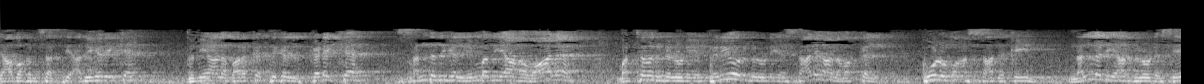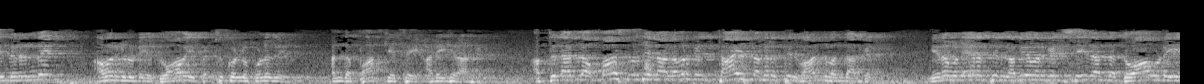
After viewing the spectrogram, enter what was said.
ஞாபகம் சக்தி அதிகரிக்க துணியால வரக்கத்துகள் கிடைக்க சந்ததிகள் நிம்மதியாக வாழ மற்றவர்களுடைய பெரியோர்களுடைய சாலையான மக்கள் கூடுமா சாதகையின் நல்லடியார்களோடு சேர்ந்திருந்து அவர்களுடைய துவாவை பெற்றுக் கொள்ளும் பொழுது அந்த பாக்கியத்தை அடைகிறார்கள். அப்துல்லா அப்பாஸ் அவர்கள் தாய் நகரத்தில் வாழ்ந்து வந்தார்கள். இரவு நேரத்தில் நபியவர்கள் செய்த அந்த துவாவுடைய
